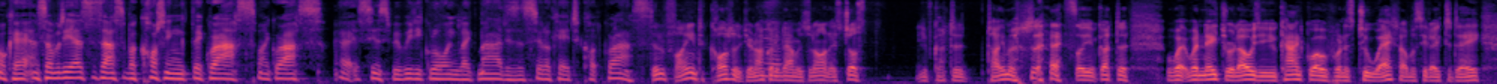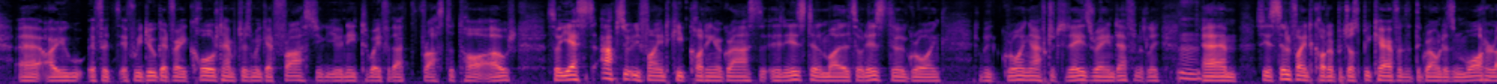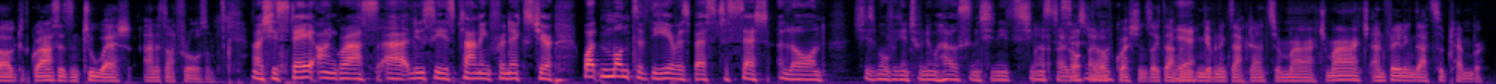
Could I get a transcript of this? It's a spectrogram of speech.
Okay, and somebody else has asked about cutting the grass. My grass uh, it seems to be really growing like mad. Is it still okay to cut grass? Still fine to cut it. You're not yeah. going to damage the lawn. It's just you've got to time it. so you've got to when nature allows you, you can't go out when it's too wet. Obviously, like today, uh, are you if it if we do get very cold temperatures and we get frost, you, you need to wait for that frost to thaw out. So yes, it's absolutely fine to keep cutting your grass. It is still mild, so it is still growing. It'll be growing after today's rain, definitely. Mm. Um, so you still fine to cut it, but just be careful that the ground isn't waterlogged, the grass isn't too wet, and it's not frozen. Now, she stay on grass. Uh, Lucy is planning for next year. What month of the year is best to set a lawn? She's moving into a new house and she needs she wants to I set love, it I love questions like that yeah. you can give an exact answer. March, March, and failing that September.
